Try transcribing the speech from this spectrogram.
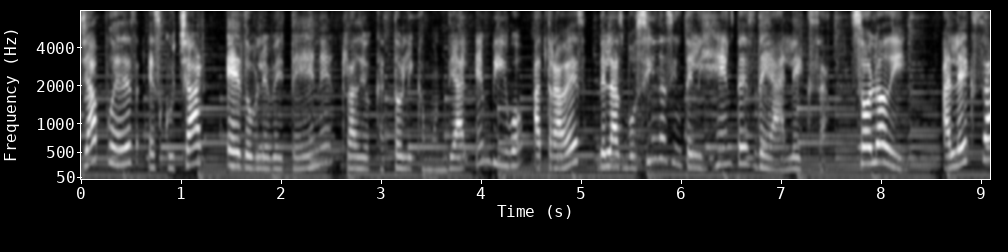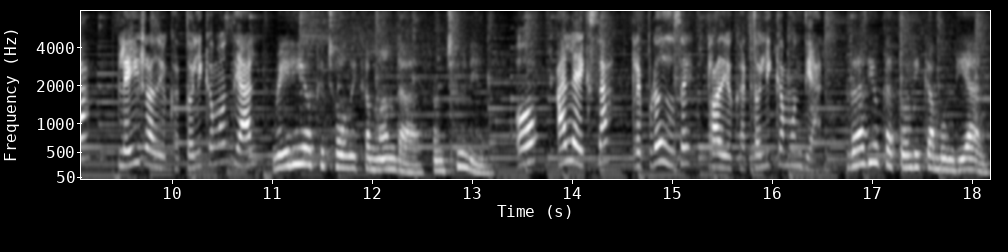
Ya puedes escuchar EWTN Radio Católica Mundial en vivo a través de las bocinas inteligentes de Alexa. Solo di Alexa, Play Radio Católica Mundial. Radio Católica Mundial from TuneIn. O Alexa, reproduce Radio Católica Mundial. Radio Católica Mundial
